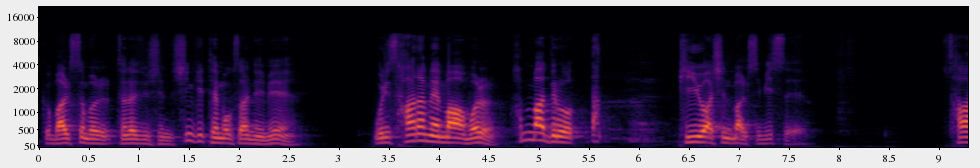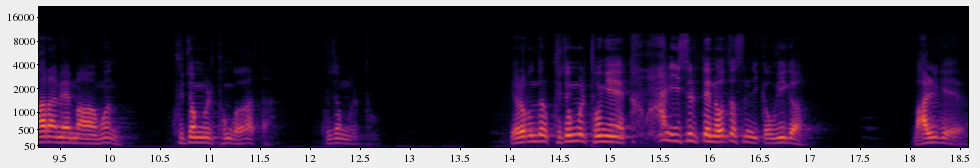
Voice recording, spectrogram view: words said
그 말씀을 전해주신 신기태 목사님이 우리 사람의 마음을 한마디로 딱 비유하신 말씀이 있어요. 사람의 마음은 구정물통과 같다. 구정물통. 여러분들 구정물통에 가만히 있을 때는 어떻습니까? 위가 맑게요.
